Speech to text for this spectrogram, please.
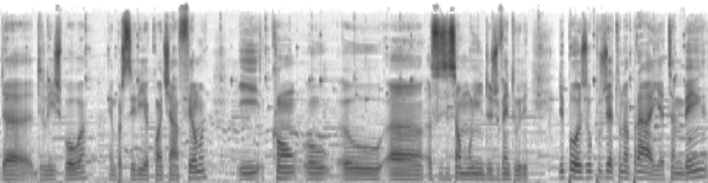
de, de Lisboa em parceria com a Chan Film e com o, o, a Associação Moinho da Juventude. Depois, o projeto na praia também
